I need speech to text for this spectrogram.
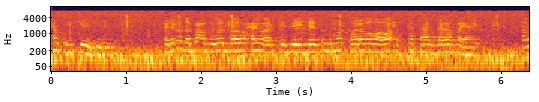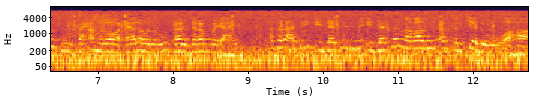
xukunkeedii culimada bacdigood baa waxay u arkay dee ijaazadu marka horeba waa wax iska taag daran bay ahayd awjuhu taxamul waa waxyaalahooda ugu taag daran bay ahayd haddaba haddii ijaazadiina ijaazo labaadun asalkeeda uu ahaa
